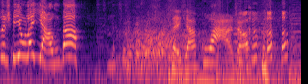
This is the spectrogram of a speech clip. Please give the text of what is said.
子是用来养的，在家挂着。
